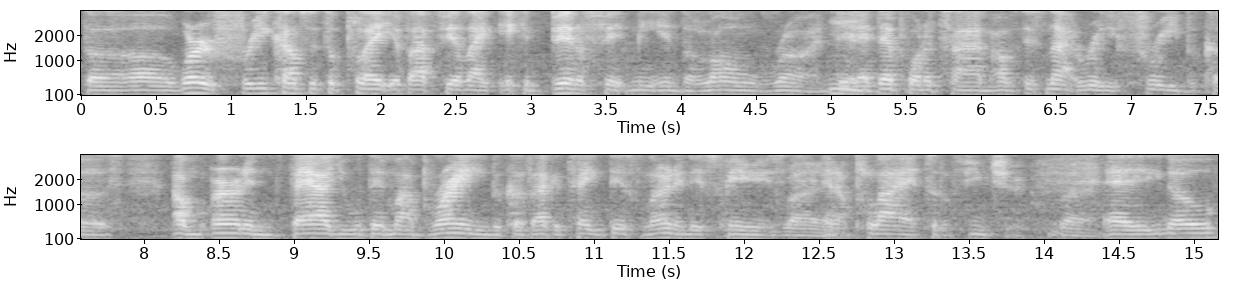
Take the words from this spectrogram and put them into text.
the uh, word free comes into play if I feel like it could benefit me in the long run. Then Mm. at that point in time, I was, it's not really free because I'm earning value within my brain because I can take this learning experience Right. and apply it to the future. Right. And you know,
